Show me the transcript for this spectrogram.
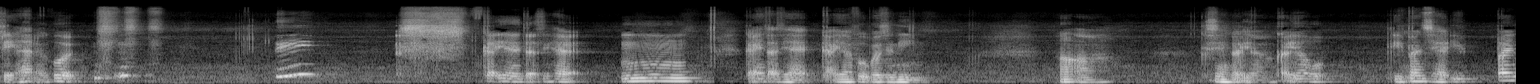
Sihat lah kot. Kak yang tak sihat. Hmm Kak yang tak sihat. Kak yang food poisoning. Haa Kesian Kak Ya Kak Ya Ipan sihat. Ipan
